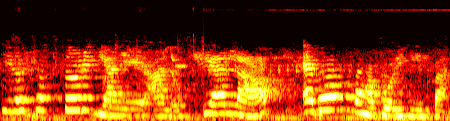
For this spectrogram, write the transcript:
চিরসত্তর জ্ঞানের আলো জ্ঞান লাভ এবং মহাপরিনির্বাণ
